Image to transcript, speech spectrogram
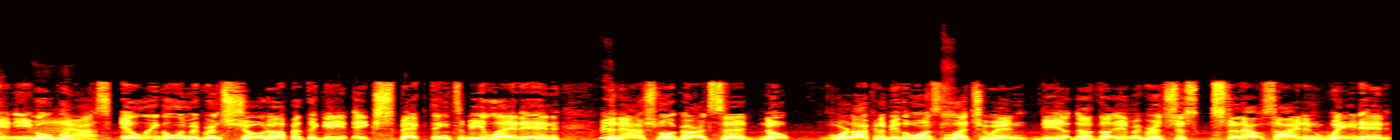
in Eagle Pass. Illegal immigrants showed up at the gate expecting to be let in. The National Guard said, nope. We're not going to be the ones to let you in. The, uh, the immigrants just stood outside and waited.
